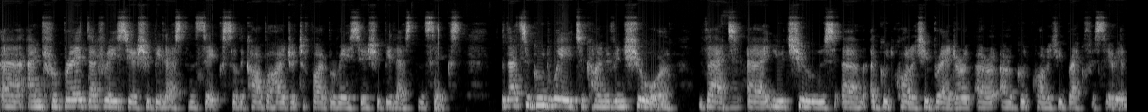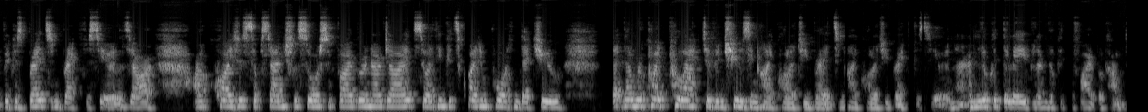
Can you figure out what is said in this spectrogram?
uh, and for bread, that ratio should be less than six. So the carbohydrate to fiber ratio should be less than six. So that's a good way to kind of ensure that mm-hmm. uh, you choose um, a good quality bread or, or, or, a good quality breakfast cereal because breads and breakfast cereals are are quite a substantial source of fiber in our diet. So I think it's quite important that you that, that we're quite proactive in choosing high quality breads and high quality breakfast cereal and look at the label and look at the fiber content.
